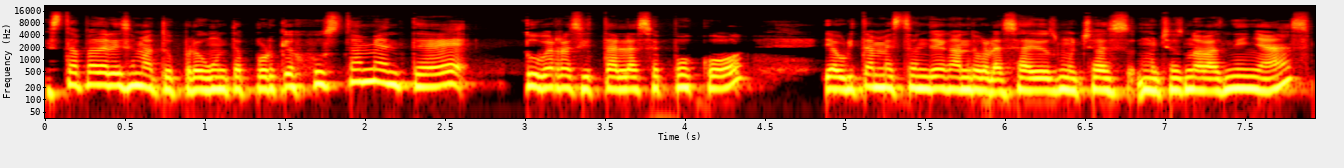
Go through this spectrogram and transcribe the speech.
Está padrísima tu pregunta, porque justamente tuve recital hace poco y ahorita me están llegando, gracias a Dios, muchas, muchas nuevas niñas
